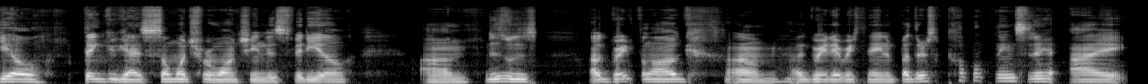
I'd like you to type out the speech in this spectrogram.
Yo, thank you guys so much for watching this video. Um, this was a great vlog, um, a great everything, but there's a couple things that I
